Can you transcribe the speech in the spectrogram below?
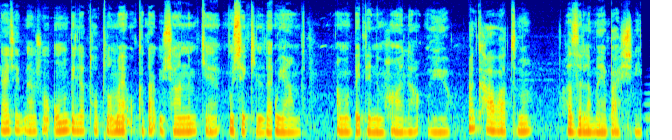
Gerçekten şu an onu bile toplamaya o kadar üşendim ki bu şekilde uyandım. Ama bedenim hala uyuyor. Ben kahvaltımı hazırlamaya başlayayım.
